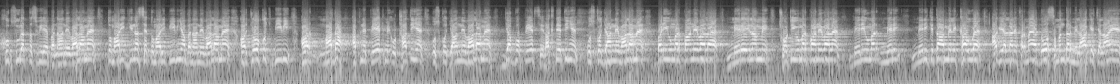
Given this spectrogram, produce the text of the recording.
خوبصورت تصویریں بنانے والا میں۔ تمہاری جنت سے تمہاری بیویاں بنانے والا میں اور جو کچھ بیوی اور مادہ اپنے پیٹ میں اٹھاتی ہیں، اس کو جاننے والا میں۔ جب وہ پیٹ سے رکھ دیتی ہیں، اس کو جاننے والا میں۔ بڑی عمر پانے والا ہے، میرے علم میں چھوٹی عمر پانے والا ہے۔ میری عمر، میری میری کتاب میں لکھا ہوا ہے۔ آگے اللہ نے فرمایا، دو سمندر ملا کے چلائے ہیں۔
